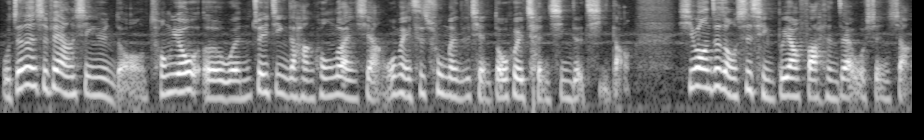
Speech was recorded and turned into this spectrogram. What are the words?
我真的是非常幸运的哦。从有耳闻最近的航空乱象，我每次出门之前都会诚心的祈祷，希望这种事情不要发生在我身上。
